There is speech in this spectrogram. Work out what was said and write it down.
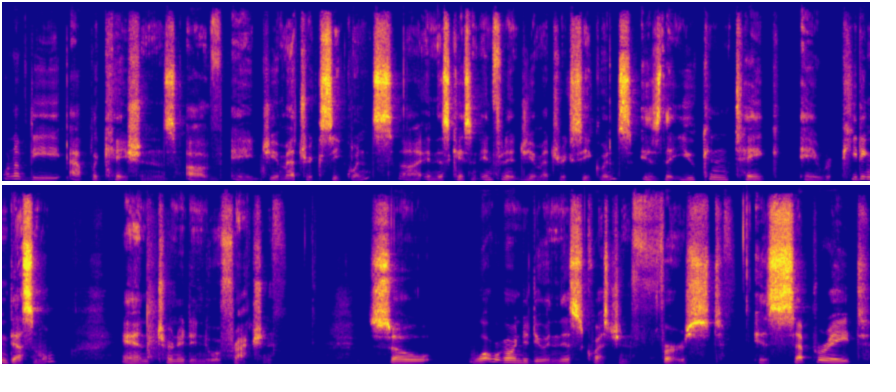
One of the applications of a geometric sequence, uh, in this case an infinite geometric sequence, is that you can take a repeating decimal and turn it into a fraction. So what we're going to do in this question first is separate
